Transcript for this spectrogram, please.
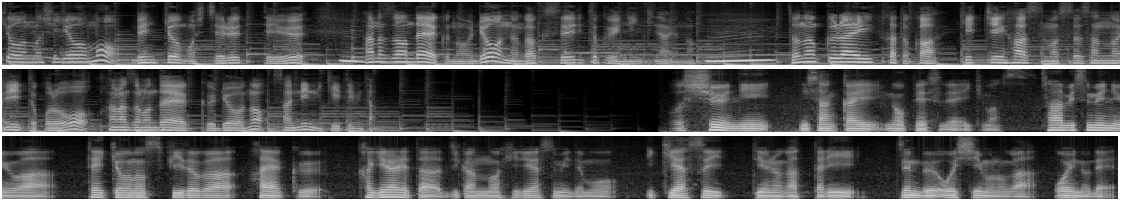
教の修行も勉強もしてるっていううん花園大学の寮の学生に特に人気なんよな。どのくらい行くかとかキッチンハウス増田さんのいいところを花園大学寮の3人に聞いてみた。週に23回のペースで行きます。サービスメニューは提供のスピードが速く限られた時間の昼休みでも行きやすいっていうのがあったり全部美味しいものが多いので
